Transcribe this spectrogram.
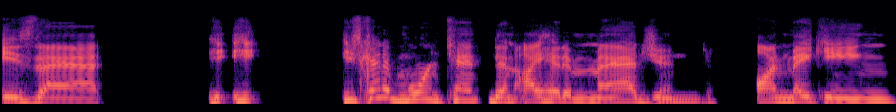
is that he, he he's kind of more intent than I had imagined on making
